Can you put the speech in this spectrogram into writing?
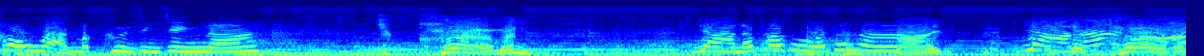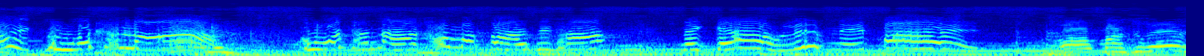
เขาเอาแหวนมาคืนจริง ๆ นะ จะฆ่ามัน อย่านะคะคุณวัฒนา ตายอย่านะจะฆ่ามัน เฮ้ยคุณวัฒนา คุณวัฒนาเข้ามาก่อนสิคะ ในแก้วรีบหนีไป ออกมาสิเว้ย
